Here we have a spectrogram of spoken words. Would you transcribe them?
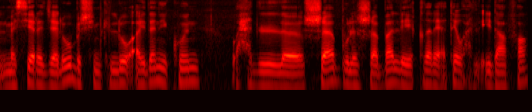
المسيرة ديالو باش يمكن له أيضا يكون واحد الشاب ولا الشابة اللي يقدر يعطي واحد الإضافة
